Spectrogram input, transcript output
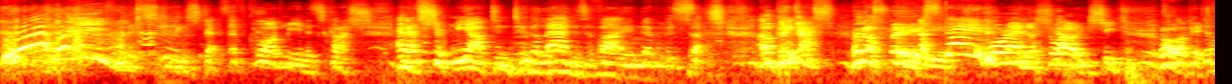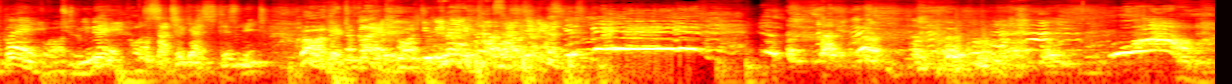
Very nice. With its stealing steps have clawed me in its clutch, and have shipped me out into the land as if I had never been such. A pickaxe and a spade, A spade! for and a shrouding sheet, oh a pit of clay for to be made, for such a guest is meet. Oh a pit of clay for to be made, for such a guest is meet! Wow!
